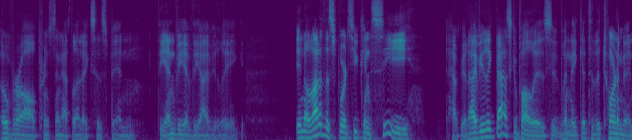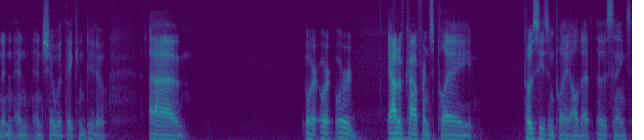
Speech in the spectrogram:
overall, Princeton athletics has been the envy of the Ivy League. In a lot of the sports, you can see how good Ivy League basketball is when they get to the tournament and, and, and show what they can do. Uh, or, or, or out of conference play, postseason play, all that those things.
